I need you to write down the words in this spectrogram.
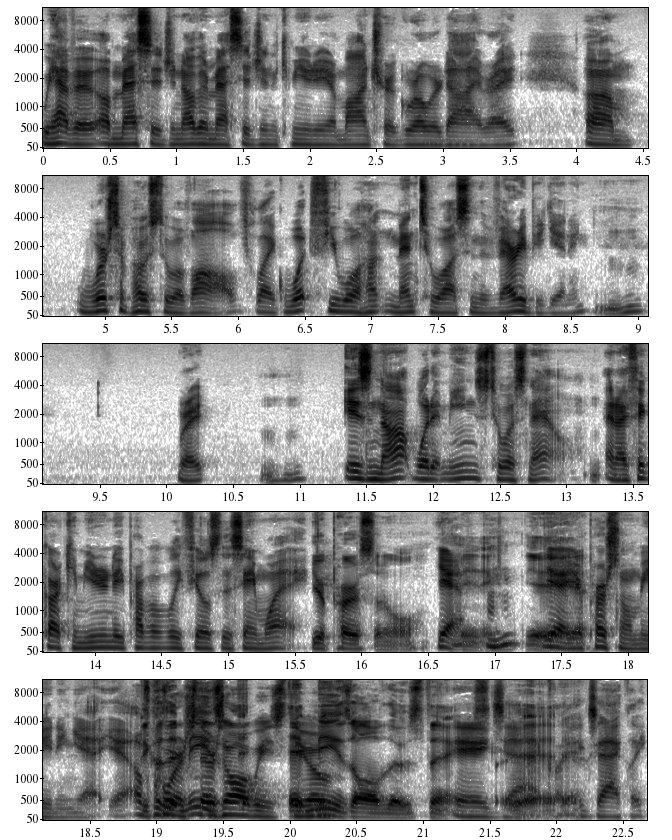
we have a, a message, another message in the community, a mantra, grow or die, right? Um, we're supposed to evolve. Like what Few Will Hunt meant to us in the very beginning, Mm-hmm. right? Mm-hmm. Is not what it means to us now. And I think our community probably feels the same way. Your personal Yeah. meaning. mhm. Yeah, your personal meaning. Yeah. Yeah. Of Because course, means- there's always it, the o- means all of those things. Exactly, Yeah. exactly.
